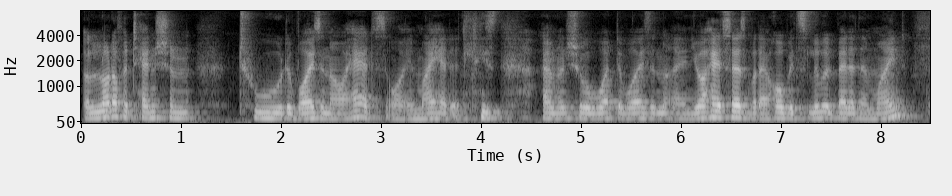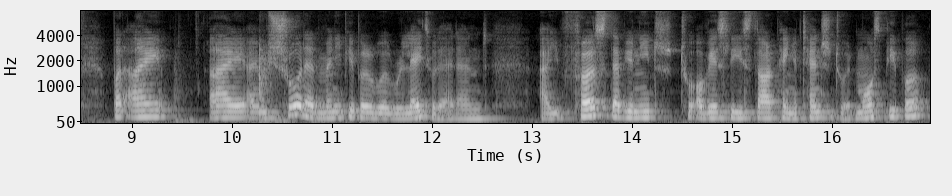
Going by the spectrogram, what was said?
a lot of attention to the voice in our heads, or in my head at least. I'm not sure what the voice in, in your head says, but I hope it's a little bit better than mine. But I, I, I'm sure that many people will relate to that. And uh, first step, you need to obviously start paying attention to it. Most people,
